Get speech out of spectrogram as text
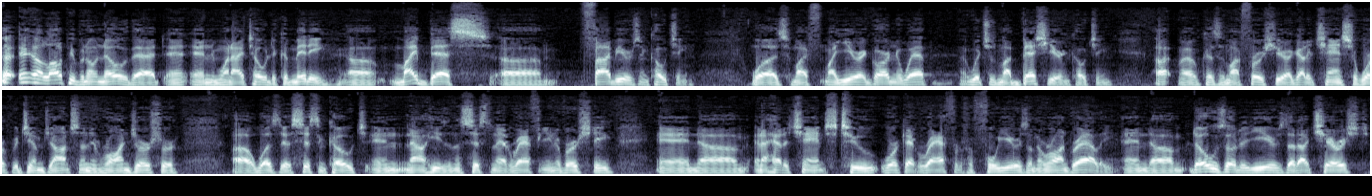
Uh, you know, a lot of people don't know that. And, and when I told the committee, uh, my best um, five years in coaching was my, my year at Gardner Webb, which was my best year in coaching. Uh, because uh, of my first year, I got a chance to work with Jim Johnson and Ron Jirsa uh, was the assistant coach, and now he's an assistant at Radford University. And um, and I had a chance to work at Radford for four years under Ron Bradley, and um, those are the years that I cherished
